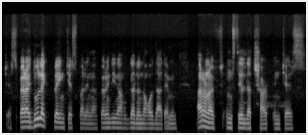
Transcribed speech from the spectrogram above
chess. Pero I do like playing chess pa rin, ah, pero hindi na ako gano'n ako dati. I mean, I don't know if I'm still that sharp in chess.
